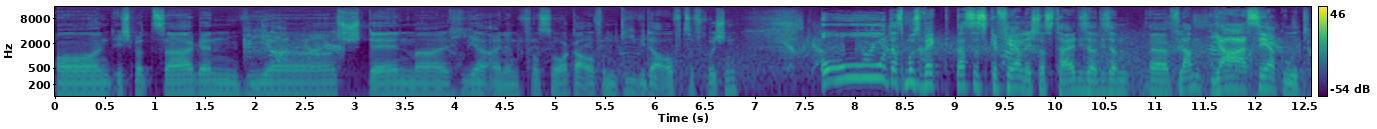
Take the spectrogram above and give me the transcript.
Und ich würde sagen, wir stellen mal hier einen Versorger auf, um die wieder aufzufrischen. Oh, das muss weg. Das ist gefährlich, das Teil. Dieser, dieser äh, Flammen... Ja, sehr gut.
